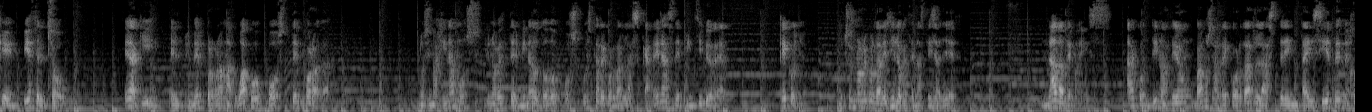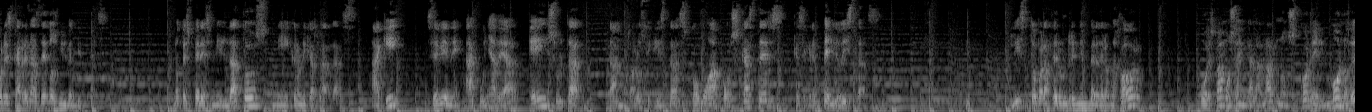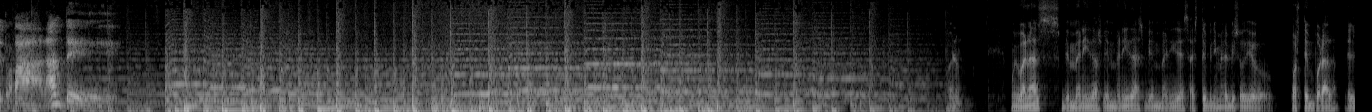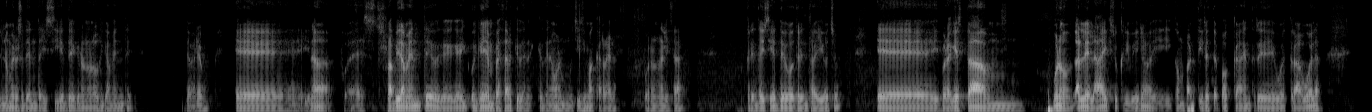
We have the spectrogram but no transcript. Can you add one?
Que empiece el show. He aquí el primer programa guapo post temporada. Nos imaginamos que una vez terminado todo os cuesta recordar las carreras de principio de año. ¿Qué coño? Muchos no recordaréis ni lo que cenasteis ayer. Nada temáis. A continuación vamos a recordar las 37 mejores carreras de 2023. No te esperes mil datos ni crónicas largas. Aquí se viene a cuñadear e insultar tanto a los ciclistas como a postcasters que se creen periodistas. ¿Listo para hacer un remember de lo mejor? Pues vamos a engalanarnos con el mono de trabajo. ¡Pa'lante! Buenas, bienvenidos, bienvenidas, bienvenidas a este primer episodio post temporada, el número 77 cronológicamente. Ya veremos. Eh, y nada, pues rápidamente, hoy que, hoy que hay que empezar, que, ten- que tenemos muchísimas carreras por analizar, 37 o 38. Eh, y por aquí está, bueno, darle like, suscribiros y compartir este podcast entre vuestra abuela.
